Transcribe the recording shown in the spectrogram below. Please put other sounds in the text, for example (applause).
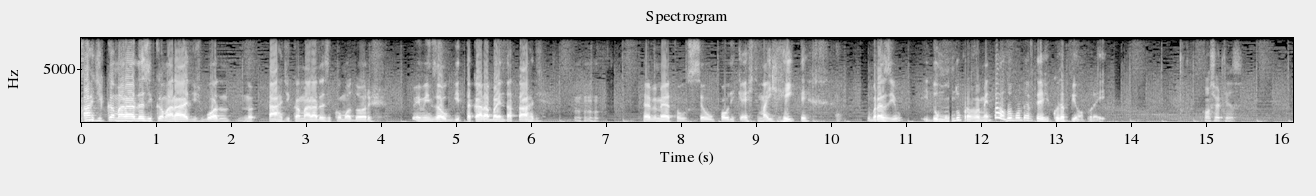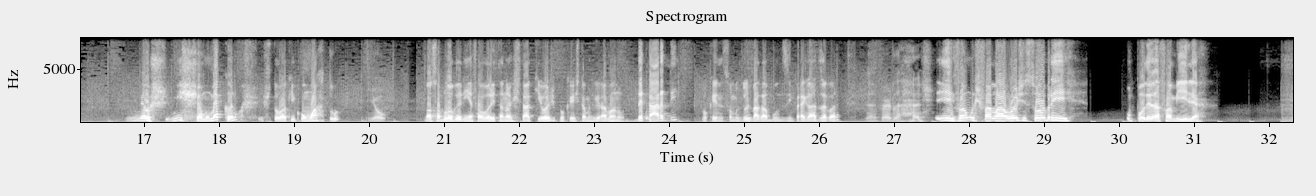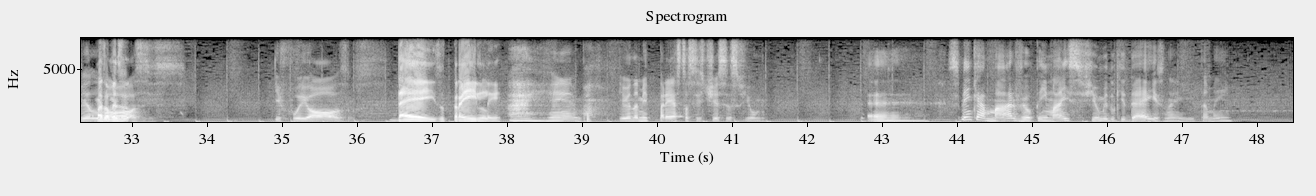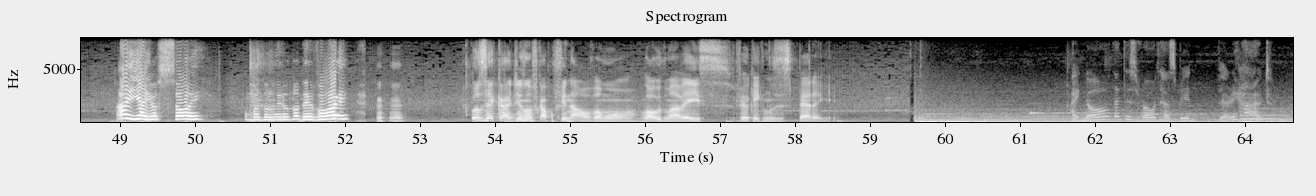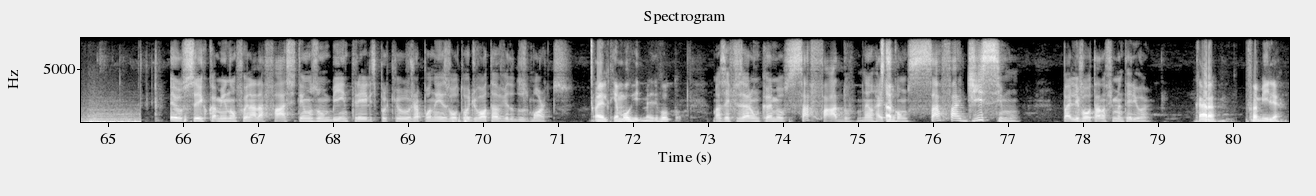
tarde, camaradas e camarades. Boa tarde, camaradas e comodoros. Bem-vindos ao Guita Carabain da tarde. (laughs) Heavy Metal, seu podcast mais hater do Brasil e do mundo, provavelmente. Não, do mundo deve ter coisa pior por aí. Com certeza. Meus, me chamo Mecânicos, estou aqui com o Arthur. E eu. Nossa blogueirinha favorita não está aqui hoje, porque estamos gravando de tarde, porque somos dois vagabundos empregados agora. É verdade. E vamos falar hoje sobre o poder da família. Mais ou menos- Velozes. E furiosos. 10, o trailer. Ai, é. Eu ainda me presto a assistir esses filmes. É. Se bem que a Marvel tem mais filme do que 10, né? E também. Ai, ai, eu sou um bandoleiro no The Void. (laughs) Os recadinhos vão ficar pro final. Vamos logo de uma vez ver o que, que nos espera aqui. Eu sei que o caminho não foi nada fácil, tem um zumbi entre eles porque o japonês voltou de volta à vida dos mortos. Ah, ele tinha morrido, mas ele voltou. Mas aí fizeram um cameo safado, né? Um retcon safadíssimo pra ele voltar no filme anterior. Cara, família.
